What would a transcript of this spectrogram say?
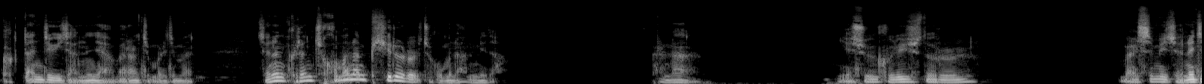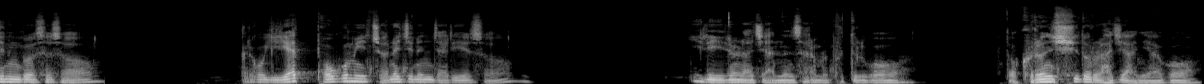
극단적이지 않느냐 말할지 모르지만 저는 그런 조그만한 필요를 조금은 압니다. 그러나 예수 그리스도를 말씀이 전해지는 것에서 그리고 옛 복음이 전해지는 자리에서 일이 일어나지 않는 사람을 붙들고 또 그런 시도를 하지 아니하고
